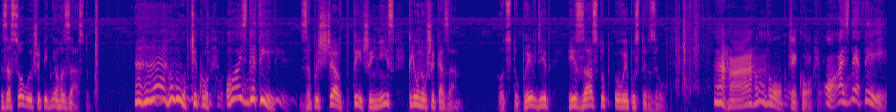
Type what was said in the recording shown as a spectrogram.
засовуючи під нього заступ. Ага, голубчику, ось де ти. Запищав птичий ніс, клюнувши казан. Отступив дід і заступ випустив з рук. Ага, голубчику, ось де ти.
